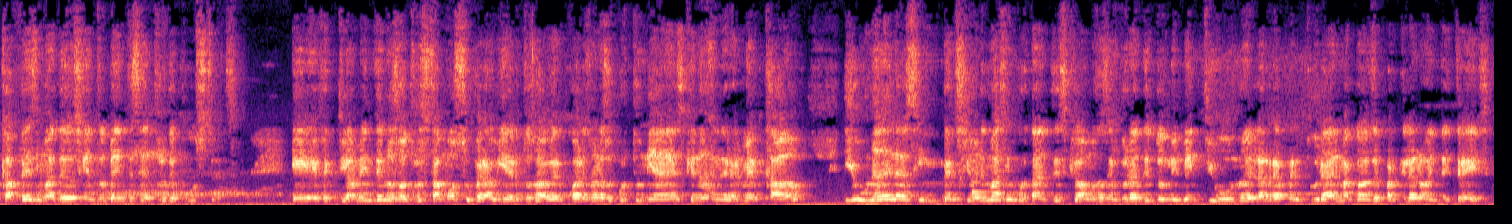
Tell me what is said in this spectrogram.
cafés y más de 220 centros de postres. Eh, efectivamente, nosotros estamos súper abiertos a ver cuáles son las oportunidades que nos genera el mercado y una de las inversiones más importantes que vamos a hacer durante el 2021 es la reapertura del McDonald's del Parque La 93.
